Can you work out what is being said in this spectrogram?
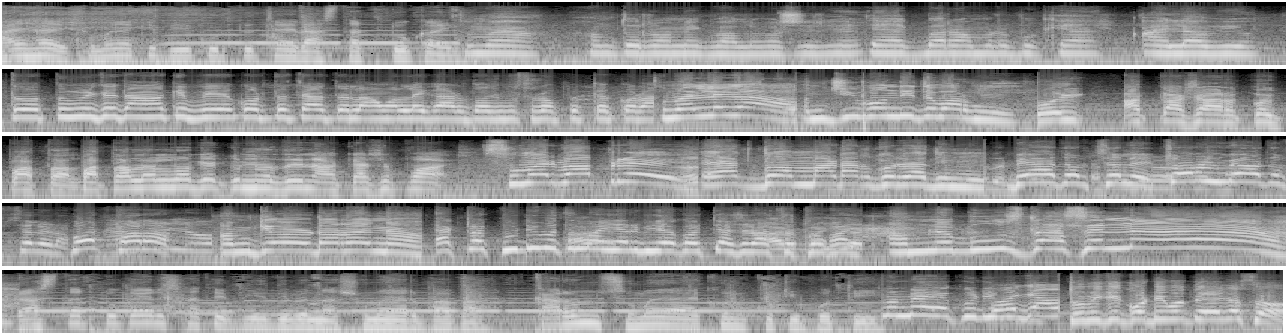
High high সুমাইয়াকে বিয়ে করতে চাই রাস্তার তোমা আমি তোর অনেক ভালোবাসি রে। তুই একবার আমার বুকে আই লাভ ইউ তো তুমি যদি আমাকে বিয়ে করতে চাও তাহলে আমার লাগে আর দশ বছর অপেক্ষা করা। তোমার লেগা? আমি জীবন দিতে পারব। ওই আকাশ আর কই পাতাল? পাতালের লগে কোনোদিন আকাশে পায়। সুমার বাপরে একদম মার্ডার করে দিমু। বেয়াদব ছেলে চরণ বেয়াদব ছেলেটা বহুত খারাপ। আমি কেউ ডরাই না। একটা কুটিপতি মাইয়ের বিয়ে করতে আসে রাস্তা ঠোকাই আপনি বুঝতেছেন না। রাস্তার টোকাইয়ের সাথে বিয়ে দিবেন না সুমাইয়ার বাবা। কারণ সুমাইয়া এখন কুটিপতি। আমার মেয়ে কুটি তুমি কি কোটিপতি হয়ে গেছো?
